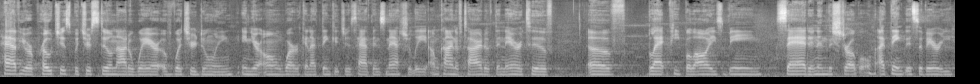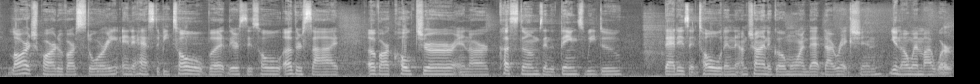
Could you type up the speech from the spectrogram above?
have your approaches, but you're still not aware of what you're doing in your own work, and I think it just happens naturally. I'm kind of tired of the narrative of black people always being sad and in the struggle. I think it's a very large part of our story and it has to be told, but there's this whole other side of our culture and our customs and the things we do that isn't told and I'm trying to go more in that direction, you know, in my work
